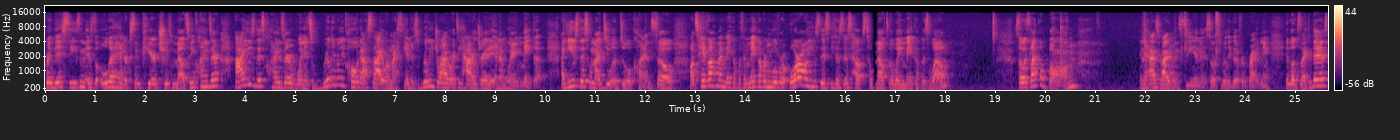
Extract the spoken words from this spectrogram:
for this season is the Ole Henriksen Pure Truth Melting Cleanser. I use this cleanser when it's really, really cold outside or my skin is really dry or dehydrated and I'm wearing makeup. I use this when I do a dual cleanse. So I'll take off my makeup with a makeup remover or I'll use this because this helps to melt away makeup as well. So it's like a balm and it has vitamin C in it so it's really good for brightening it looks like this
